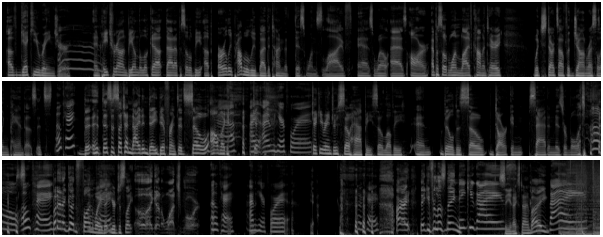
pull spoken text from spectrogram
of Gekiranger. And Ah. Patreon, be on the lookout. That episode will be up early, probably by the time that this one's live, as well as our episode one live commentary, which starts off with John wrestling pandas. It's Okay. th- this is such a night and day difference. It's so oh my god. I, I'm here for it. Gekiranger is so happy, so lovey, and Build is so dark and sad and miserable at oh, times. Oh, okay. but in a good, fun way that you're just like, oh, I gotta watch more. Okay. I'm here for it. Yeah. Okay. All right. Thank you for listening. Thank you guys. See you next time. Bye. Bye.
